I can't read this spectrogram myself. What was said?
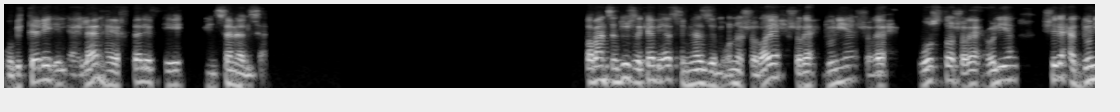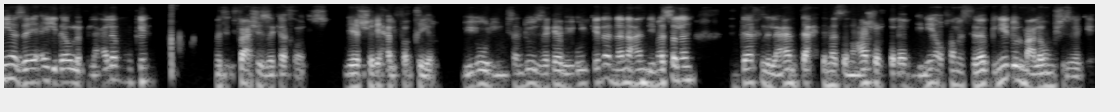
وبالتالي الإعلان هيختلف إيه؟ من سنة لسنة. طبعا صندوق الزكاه بيقسم الناس زي ما قلنا شرايح شرايح دنيا شرايح وسطى شرايح عليا. الشريحه الدنيا زي أي دولة في العالم ممكن ما تدفعش زكاة خالص اللي هي الشريحة الفقيرة. بيقول صندوق الزكاه بيقول كده إن أنا عندي مثلا الدخل العام تحت مثلا 10000 جنيه أو 5000 جنيه دول ما عليهمش زكاة.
